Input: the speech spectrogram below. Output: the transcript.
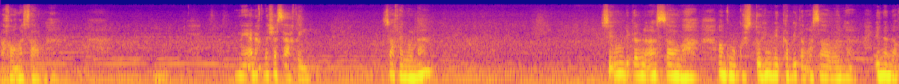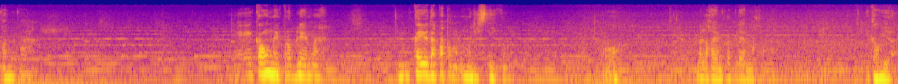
Ako ang asawa. May anak na siya sa akin. Sa akin wala. Sinong legal na asawa ang gugustuhin may kabit ang asawa niya? Inanakan ka. Eh, ikaw may problema. Kayo dapat ang umalis dito. Oo. Malaki ang problema ko. Ikaw yan.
